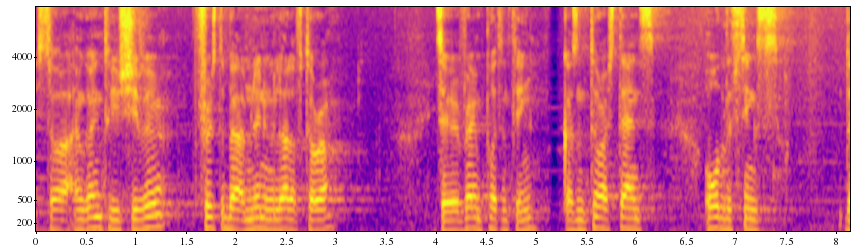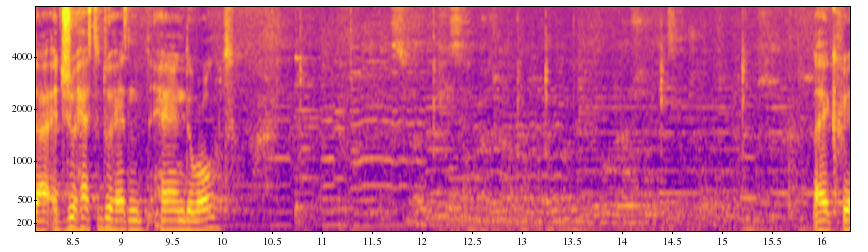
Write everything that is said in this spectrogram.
So I'm going to yeshiva. First of all, I'm learning a lot of Torah. It's a very important thing because in Torah stands all the things that a Jew has to do here in the world. Like we,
